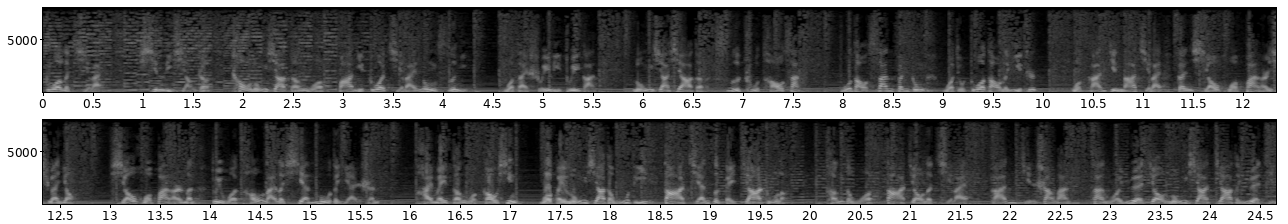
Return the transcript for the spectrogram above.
捉了起来，心里想着：臭龙虾，等我把你捉起来弄死你！我在水里追赶，龙虾吓得四处逃散。不到三分钟，我就捉到了一只，我赶紧拿起来跟小伙伴儿炫耀。小伙伴儿们对我投来了羡慕的眼神，还没等我高兴，我被龙虾的无敌大钳子给夹住了，疼得我大叫了起来，赶紧上岸。但我越叫，龙虾夹得越紧。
